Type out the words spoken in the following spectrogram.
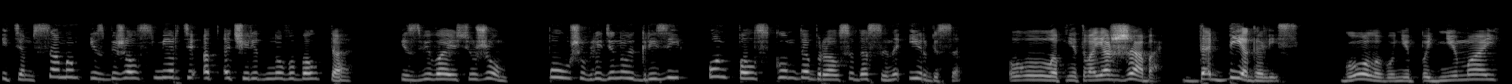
и тем самым избежал смерти от очередного болта. Извиваясь ужом, по уши в ледяной грязи, он ползком добрался до сына Ирбиса. «Лопни твоя жаба! Добегались! Голову не поднимай!»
